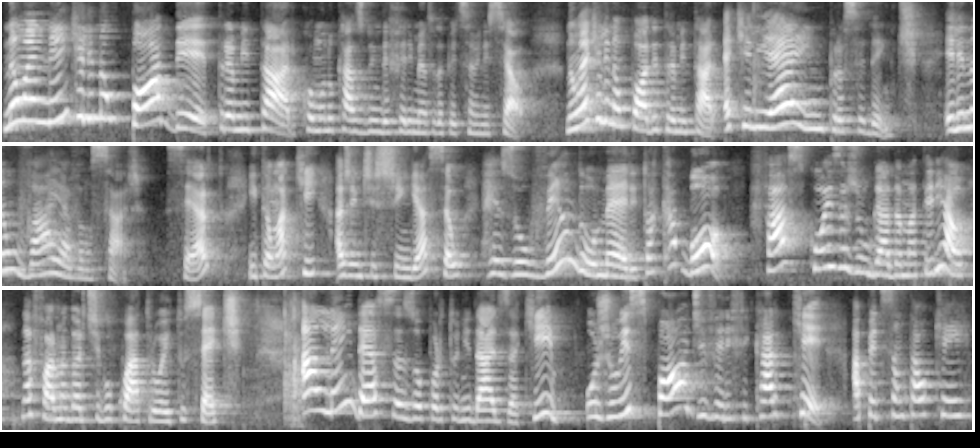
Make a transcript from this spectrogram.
Não é nem que ele não pode tramitar, como no caso do indeferimento da petição inicial. Não é que ele não pode tramitar, é que ele é improcedente. Ele não vai avançar certo? Então aqui a gente extingue a ação resolvendo o mérito, acabou. Faz coisa julgada material na forma do artigo 487. Além dessas oportunidades aqui, o juiz pode verificar que a petição está ok,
